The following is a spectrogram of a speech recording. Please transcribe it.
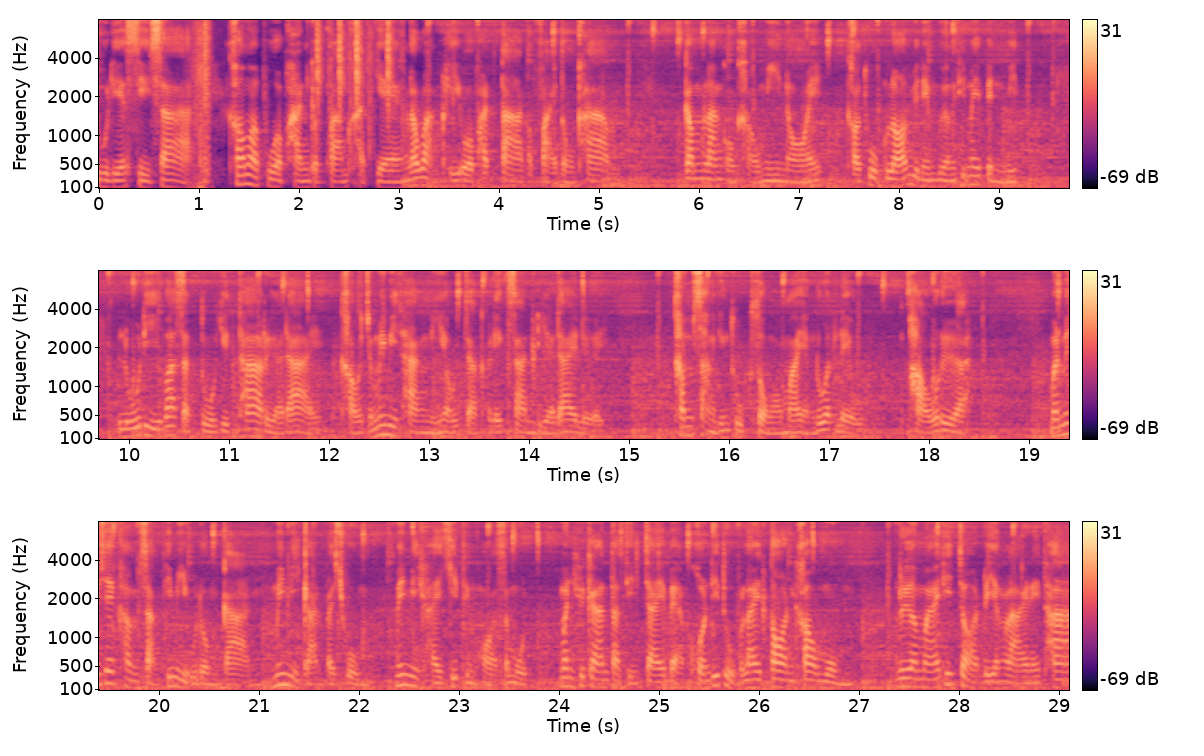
จูเลียสซีซ่าร์เข้ามาพัวพันกับความขัดแย้ง ระหว่างคลีโอพัตตรากับฝ่ายตรงข้ามกำลังของเขามีน้อย เขาถูกล้อมอยู่ในเมืองที่ไม่เป็นมิตร รู้ดีว่าศัตรูยึดท่าเรือได้ เขาจะไม่มีทางหนีออกจากอเล็กซานเดียได้เลยคำสั่งจึงถูกส่งออกมาอย่างรวดเร็ว เผาเรือ มันไม่ใช่คำสั่งที่มีอุดมการณ์ไม่มีการประชุม ไม่มีใครคิดถึงหอสมุด มันคือการตัดสินใจแบบคนที่ถูกไล่ต้อนเข้ามุม เรือไม้ที่จอดเรียงรายในท่า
